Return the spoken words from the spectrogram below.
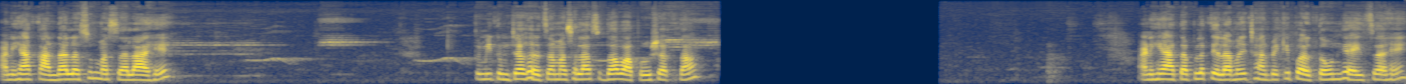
आणि हा कांदा लसूण मसाला आहे. तुम्ही तुमच्या घरचा मसालासुद्धा वापरू शकता. आणि हे आता आपलं तेलामध्ये छानपैकी परतवून घ्यायचं आहे.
